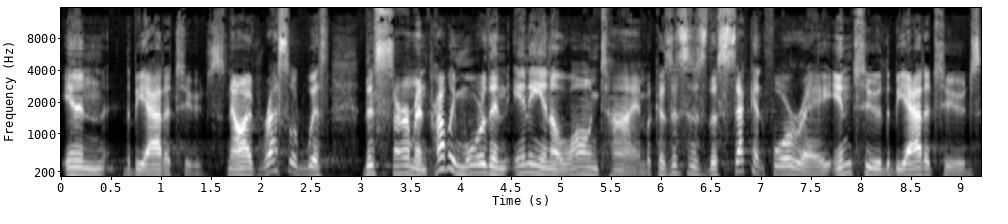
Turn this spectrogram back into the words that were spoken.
in the Beatitudes. Now, I've wrestled with this sermon probably more than any in a long time because this is the second foray into the Beatitudes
